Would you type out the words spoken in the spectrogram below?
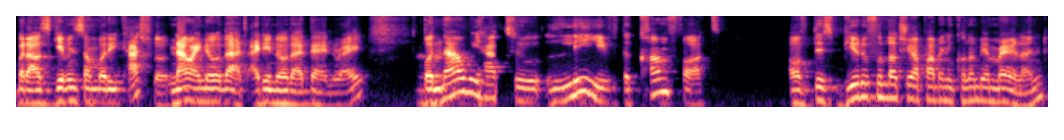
but I was giving somebody cash flow. Now I know that. I didn't know that then, right? Mm-hmm. But now we have to leave the comfort of this beautiful luxury apartment in Columbia, Maryland,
